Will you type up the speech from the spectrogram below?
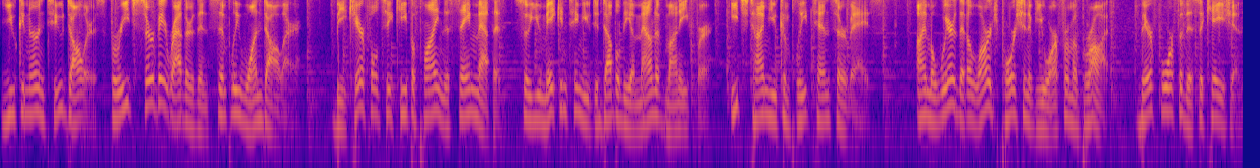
you can earn $2 for each survey rather than simply $1. Be careful to keep applying the same method so you may continue to double the amount of money for each time you complete 10 surveys. I'm aware that a large portion of you are from abroad, therefore for this occasion,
